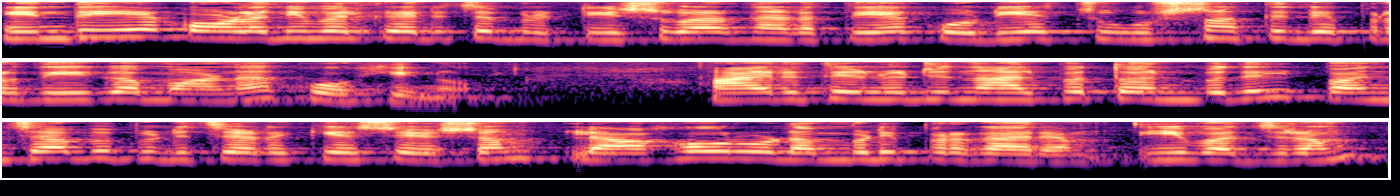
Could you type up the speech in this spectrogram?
ഇന്ത്യയെ കോളനിവൽക്കരിച്ച ബ്രിട്ടീഷുകാർ നടത്തിയ കൊടിയ ചൂഷണത്തിന്റെ പ്രതീകമാണ് കോഹിനൂർ. ആയിരത്തി എണ്ണൂറ്റി നാൽപ്പത്തി ഒൻപതിൽ പഞ്ചാബ് പിടിച്ചടക്കിയ ശേഷം ലാഹോർ ഉടമ്പടി പ്രകാരം ഈ വജ്രം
